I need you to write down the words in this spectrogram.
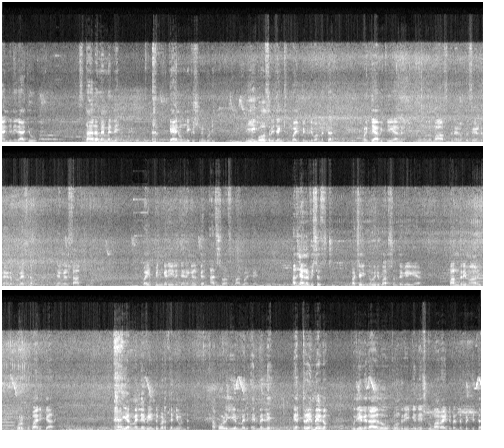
ആന്റണി രാജു സ്ഥലം M L A K N Unnikrishnan കൂടി ഈ ഗോസറി ജംഗ്ഷൻ വൈപ്പിനിൽ വന്നിട്ട് പ്രഖ്യാപിക്കുകയാണ്. മൂന്ന് മാസത്തിനകം ബസ്സുകളുടെ നഗരപ്രവേശനം ഞങ്ങൾ സാധ്യമാക്കും. വൈപ്പിൻകരയിലെ ജനങ്ങൾക്ക് ആശ്വാസമാകുവാൻ വേണ്ടി. അത് ഞങ്ങൾ വിശ്വസിച്ചു. പക്ഷേ ഇന്ന് ഒരു വർഷം തികയുകയാണ്. മന്ത്രി മാറി ഉറപ്പ് പാലിക്കാതെ. എം എൽ എ വീണ്ടും ഇവിടെ തന്നെയുണ്ട് അപ്പോൾ ഈ M L M L A എത്രയും വേഗം പുതിയ ഗതാഗത വകുപ്പ് മന്ത്രി ഗണേഷ് കുമാറായിട്ട് ബന്ധപ്പെട്ടിട്ട്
